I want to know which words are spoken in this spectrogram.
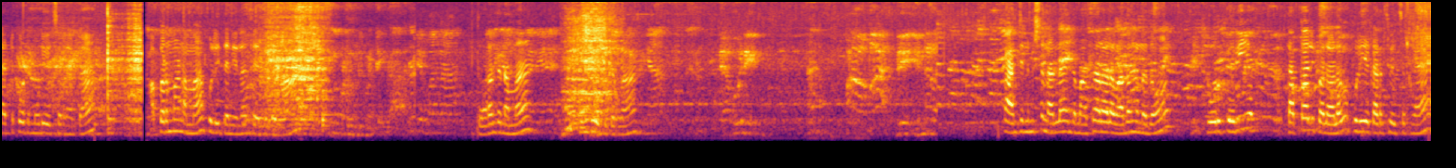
தட்டு போட்டு மூடி வச்சிருக்கேன் இப்போ. அப்புறமா நம்ம புளி தண்ணியெலாம் சேர்த்துக்கலாம். திறந்து நம்ம கொண்டு வச்சுக்கலாம் இப்போ அஞ்சு நிமிஷம் நல்லா இந்த மசாலாவில் வதங்கினதும் ஒரு பெரிய தக்காளி பழ அளவு புளியை கரைச்சி வச்சுருக்கேன்.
